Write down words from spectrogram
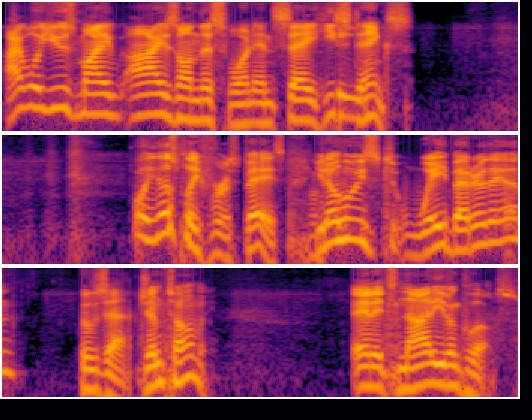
I will use my eyes on this one and say he stinks. Well, he does play first base. You know who he's t- way better than? Who's that? Jim Thome. And it's not even close.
